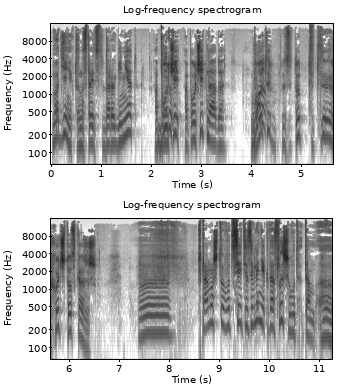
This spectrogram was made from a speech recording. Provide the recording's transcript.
Ну а денег-то на строительство дороги нет, а, получить, а получить надо. Будут. Вот тут хоть что скажешь. Э, Потому что вот все эти заявления, когда слышу, вот там э,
